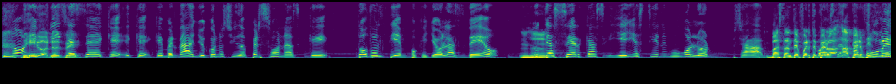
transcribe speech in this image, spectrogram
No, Digo, y no sé. que, que, que en verdad yo he conocido personas que todo el tiempo que yo las veo, tú te acercas y ellas tienen un olor, o sea... Bastante fuerte, pero ¿a- perfume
